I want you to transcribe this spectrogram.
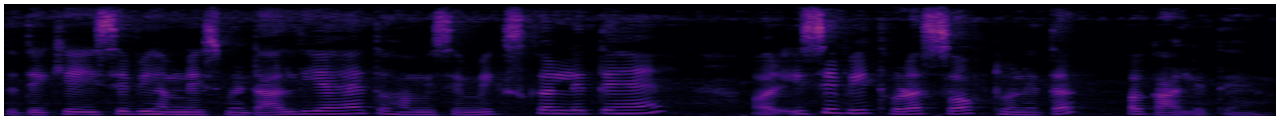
तो देखिए, इसे भी हमने इसमें डाल दिया है। तो हम इसे मिक्स कर लेते हैं और इसे भी थोड़ा सॉफ्ट होने तक पका लेते हैं।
